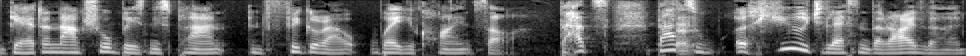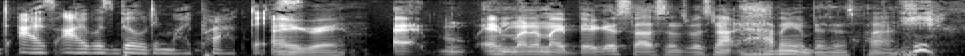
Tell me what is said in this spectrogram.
get an actual business plan and figure out where your clients are. That's that's Uh, a huge lesson that I learned as I was building my practice. I agree. I, and one of my biggest lessons was not having a business plan.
